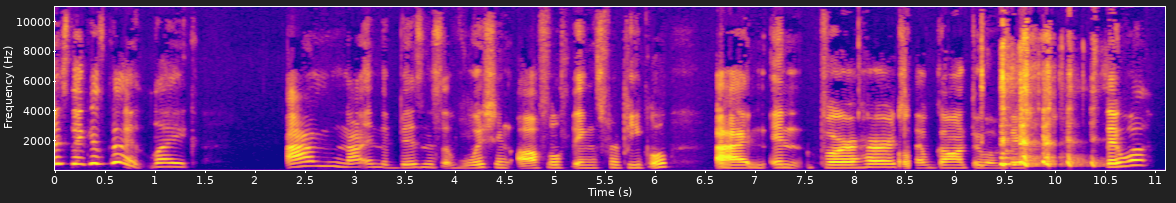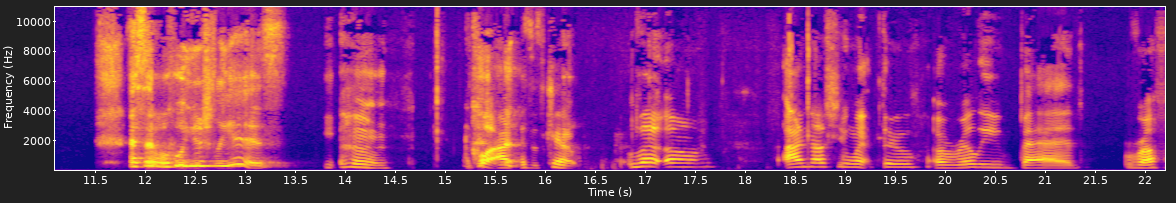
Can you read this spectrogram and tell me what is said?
just think it's good. Like, I'm not in the business of wishing awful things for people. I and for her to have gone through a very say what? I said, well, who usually is? Hmm. Cool. I guess it's kept, but um, I know she went through a really bad, rough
